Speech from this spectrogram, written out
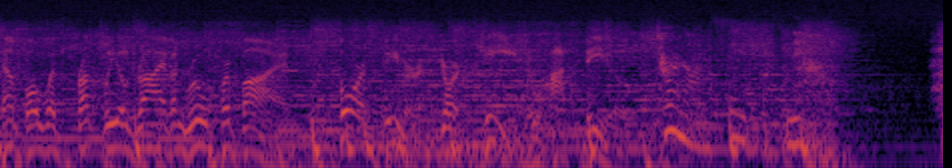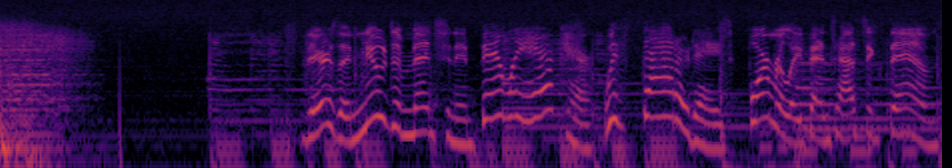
Tempo with front-wheel drive and room for five. Ford Fever, your key to hot deals. Turn on savings now. There's a new dimension in family hair care with Saturdays, formerly Fantastic Sam's.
